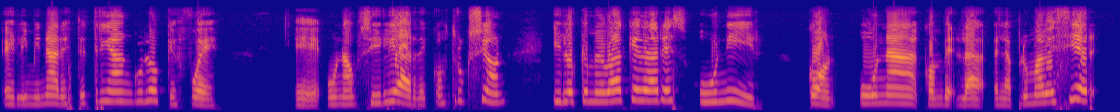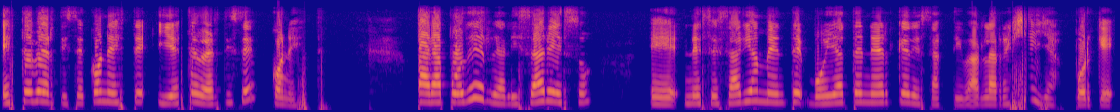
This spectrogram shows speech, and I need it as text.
eliminar este triángulo que fue eh, un auxiliar de construcción y lo que me va a quedar es unir con una con la, la pluma Bézier este vértice con este y este vértice con este. Para poder realizar eso, eh, necesariamente voy a tener que desactivar la rejilla porque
